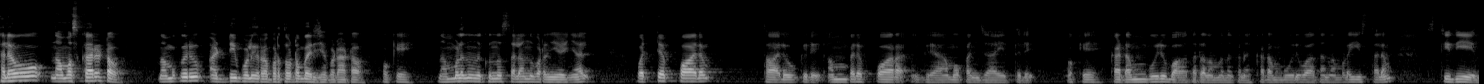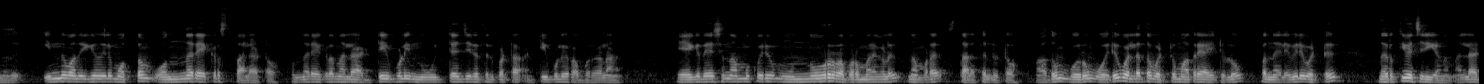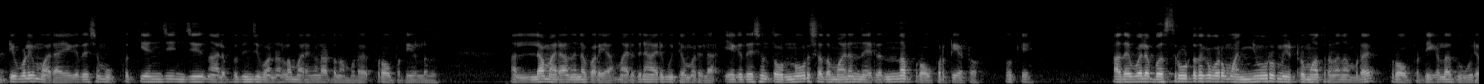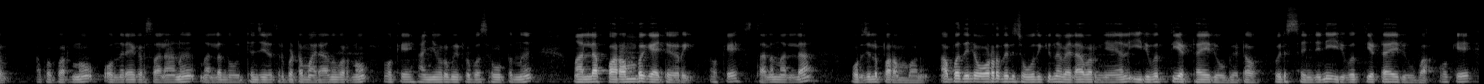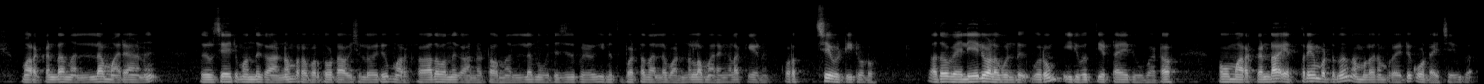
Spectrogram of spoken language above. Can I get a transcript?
Hello നമസ്കാരം കേട്ടോ നമുക്കൊരു അടിപൊളി റബ്ബർ തോട്ടം പരിചയപ്പെടാം കേട്ടോ ഓക്കെ നമ്മളിന്ന് നിൽക്കുന്ന സ്ഥലം എന്ന് പറഞ്ഞു കഴിഞ്ഞാൽ ഒറ്റപ്പാലം താലൂക്കിൽ അമ്പലപ്പാറ ഗ്രാമപഞ്ചായത്തിൽ ഓക്കെ കടമ്പൂര് ഭാഗത്താണ് നമ്മൾ നിൽക്കുന്നത്. കടമ്പൂര് ഭാഗത്താണ് നമ്മുടെ ഈ സ്ഥലം സ്ഥിതി ചെയ്യുന്നത്. ഇന്ന് വന്നിരിക്കുന്നതിൽ മൊത്തം ഒന്നര ഏക്കർ സ്ഥലം കേട്ടോ ഒന്നര ഏക്കർ നല്ല അടിപൊളി നൂറ്റഞ്ച് ഇനത്തിൽപ്പെട്ട അടിപൊളി റബ്ബറുകളാണ്. ഏകദേശം നമുക്കൊരു മുന്നൂറ് റബ്ബർ മരങ്ങൾ നമ്മുടെ സ്ഥലത്തുണ്ട് കേട്ടോ അതും വെറും ഒരു കൊല്ലത്തെ വെട്ട് മാത്രമേ ആയിട്ടുള്ളൂ. ഇപ്പം നിലവിൽ വെട്ട് നിർത്തി വെച്ചിരിക്കണം നല്ല അടിപൊളി മരം. ഏകദേശം മുപ്പത്തിയഞ്ച് ഇഞ്ച് നാൽപ്പത്തിയഞ്ച് വണ്ണുള്ള മരങ്ങളാട്ടോ നമ്മുടെ പ്രോപ്പർട്ടി ഉള്ളത്. നല്ല മരം തന്നെ പറയാം. മരത്തിന് ആരും കുറ്റം പറയില്ല. ഏകദേശം തൊണ്ണൂറ് ശതമാനം നിരന്ന പ്രോപ്പർട്ടി കേട്ടോ ഓക്കെ അതേപോലെ ബസ് റൂട്ട് എന്നൊക്കെ പറയുമ്പോൾ അഞ്ഞൂറ് മീറ്റർ മാത്രമാണ് നമ്മുടെ പ്രോപ്പർട്ടികളുടെ ദൂരം. അപ്പോൾ പറഞ്ഞു ഒന്നര ഏക്കർ സ്ഥലമാണ്. നല്ല നൂറ്റഞ്ച് ഇനത്തിൽപ്പെട്ട മരം എന്ന് പറഞ്ഞു. ഓക്കെ അഞ്ഞൂറ് മീറ്റർ ബസ് റൂട്ടിൽ നിന്ന് നല്ല പറമ്പ് കാറ്റഗറി ഓക്കെ സ്ഥലം നല്ല ഒറിജിനൽ പറമ്പാണ്. അപ്പോൾ ഇതിന്റെ ഓർഡർ ഇതിൽ ചോദിക്കുന്ന വില പറഞ്ഞു കഴിഞ്ഞാൽ ഇരുപത്തി എട്ടായിരം രൂപ കേട്ടോ. ഒരു സെന്റിന് ഇരുപത്തി എട്ടായിരം രൂപ. ഓക്കെ മറക്കണ്ട. നല്ല മരമാണ് തീർച്ചയായിട്ടും വന്ന് കാണണം. റബ്ബർ തോട്ടം ആവശ്യമുള്ളവർ മറക്കാതെ വന്ന് കാണണം കേട്ടോ. നല്ല നൂറ്റഞ്ച് ഇനത്തിൽപ്പെട്ട നല്ല വണ്ണുള്ള മരങ്ങളൊക്കെയാണ്. കുറച്ചേ വെട്ടിയിട്ടുള്ളൂ. അതോ വിലയിലും അളവുണ്ട്. വെറും ഇരുപത്തി എട്ടായിരം രൂപ കേട്ടോ. അപ്പോൾ മറക്കണ്ട. എത്രയും പെട്ടെന്ന് നമ്മളെ നമ്പറായിട്ട് കോൺടാക്ട് ചെയ്യുക.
